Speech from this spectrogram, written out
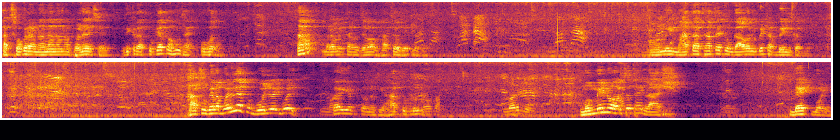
આ છોકરા નાના નાના ભણે છે. દીકરા તું કહેતો શું થાય? ઊભો થાય હા? બરાબર તારો જવાબ સાચો છે એટલે તો. મમ્મી માતા સાથે તું ગાવાનું બેટા બેન કર દે હાચું પેલા બોલ ને તું બોલ્યો બોલ. કઈ શકતો નથી હાથું બોલ. મરદું. મમ્મીનો અર્થ થાય લાશ. ડેડ બોડી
